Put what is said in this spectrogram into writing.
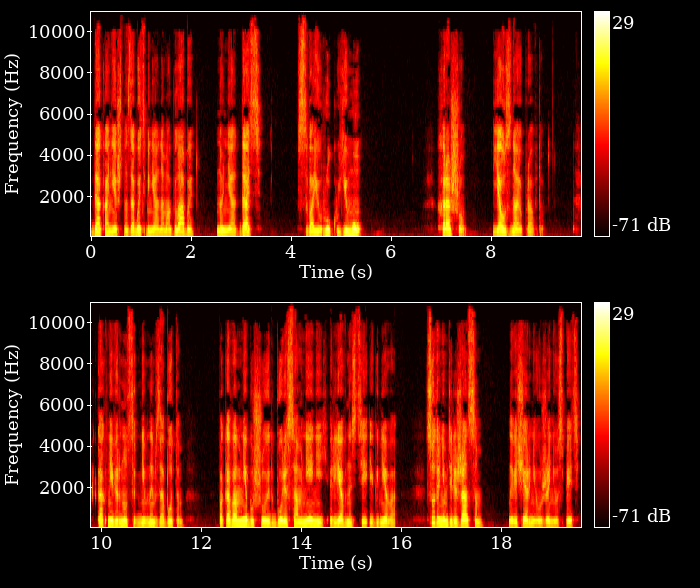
Да, конечно, забыть меня она могла бы, но не отдать свою руку ему. Хорошо, я узнаю правду. Как мне вернуться к дневным заботам, пока во мне бушует буря сомнений, ревности и гнева? С утренним дилижансом, на вечерний уже не успеть,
